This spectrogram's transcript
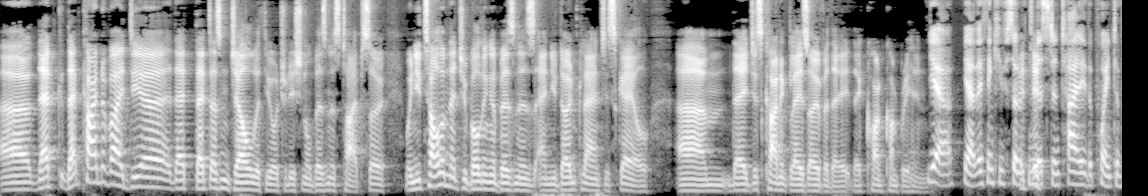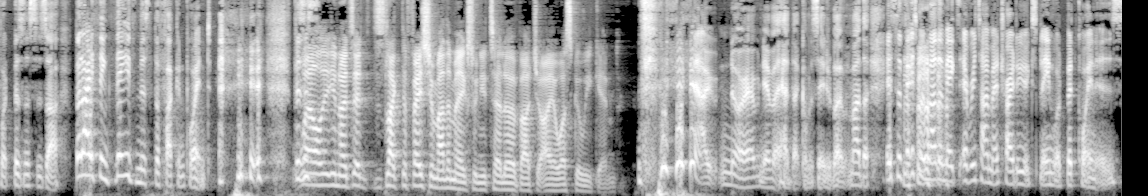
Uh, that that kind of idea that that doesn't gel with your traditional business type. So when you tell them that you're building a business and you don't plan to scale, um, they just kind of glaze over. They they can't comprehend. Yeah, yeah. They think you've sort of It- it- missed entirely the point of what businesses are, but I think they've missed the fucking point. Business Well, you know, it's, it's like the face your mother makes when you tell her about your ayahuasca weekend. I, no, I've never had that conversation with my mother. It's the face my mother makes every time I try to explain what Bitcoin is.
